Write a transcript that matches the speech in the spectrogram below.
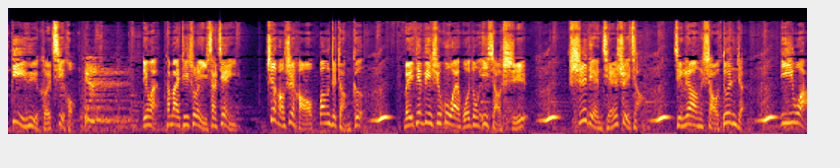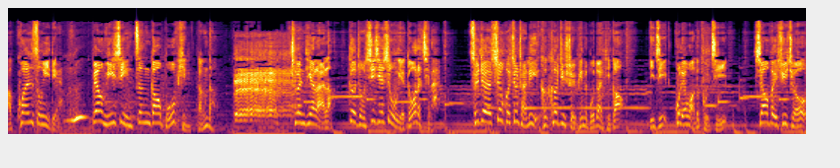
地域和气候。另外，他们还提出了以下建议。吃好睡好，帮着长个。每天必须户外活动一小时，十点前睡觉，尽量少蹲着，衣袜宽松一点，不要迷信增高补品等等。春天来了，各种新鲜事物也多了起来。随着社会生产力和科技水平的不断提高，以及互联网的普及，消费需求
